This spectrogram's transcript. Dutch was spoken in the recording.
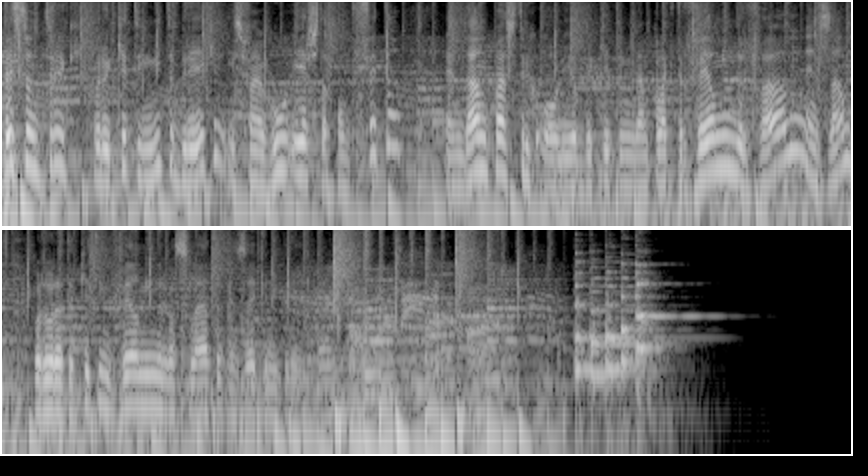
beste truc voor een ketting niet te breken is van goed eerst te ontvetten en dan pas terug olie op de ketting. Dan plakt er veel minder vuil in en zand, waardoor dat de ketting veel minder gaat sluiten en zeker niet breken.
